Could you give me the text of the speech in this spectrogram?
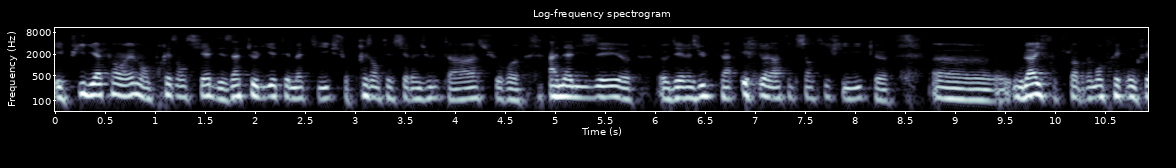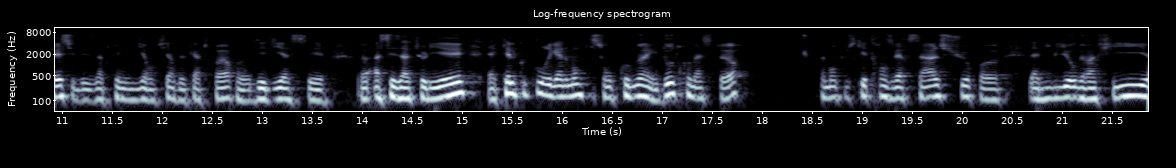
Et puis, il y a quand même en présentiel des ateliers thématiques sur présenter ses résultats, sur analyser des résultats, écrire un article scientifique, où là, il faut que ce soit vraiment très concret. C'est des après-midi entières de 4 heures euh, dédiées à ces, euh, à ces ateliers. Il y a quelques cours également qui sont communs avec d'autres masters notamment tout ce qui est transversal sur euh, la bibliographie,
